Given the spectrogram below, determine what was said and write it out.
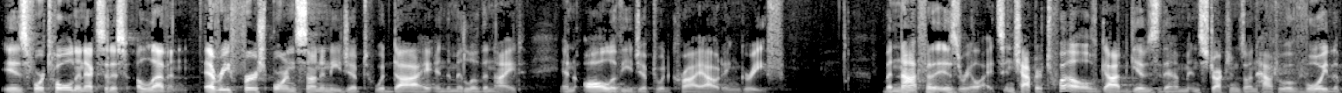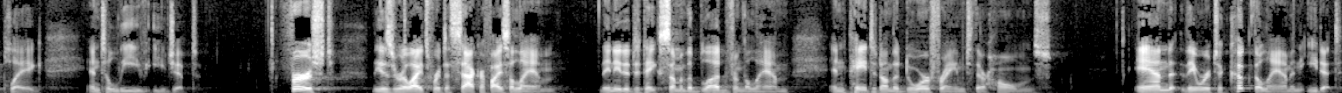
is foretold in Exodus 11. Every firstborn son in Egypt would die in the middle of the night, and all of Egypt would cry out in grief. But not for the Israelites. In chapter 12, God gives them instructions on how to avoid the plague and to leave Egypt. First, the Israelites were to sacrifice a lamb. They needed to take some of the blood from the lamb and paint it on the doorframe to their homes. And they were to cook the lamb and eat it.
